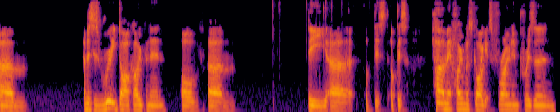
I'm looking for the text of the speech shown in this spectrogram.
Mhm. Um, and this really dark opening of, um, the, uh, of this, of this hermit homeless guy gets thrown in prison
